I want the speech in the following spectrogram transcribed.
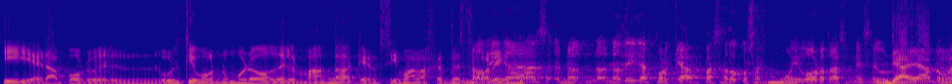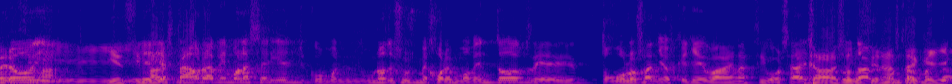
y era por el último número del manga que encima la gente estaba no digas, No, no, digas porque han pasado cosas muy gordas en ese último número y, encima, está ahora mismo la serie como en uno de sus mejores momentos de todos los años que lleva en activo. es claro, es alucinante que,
